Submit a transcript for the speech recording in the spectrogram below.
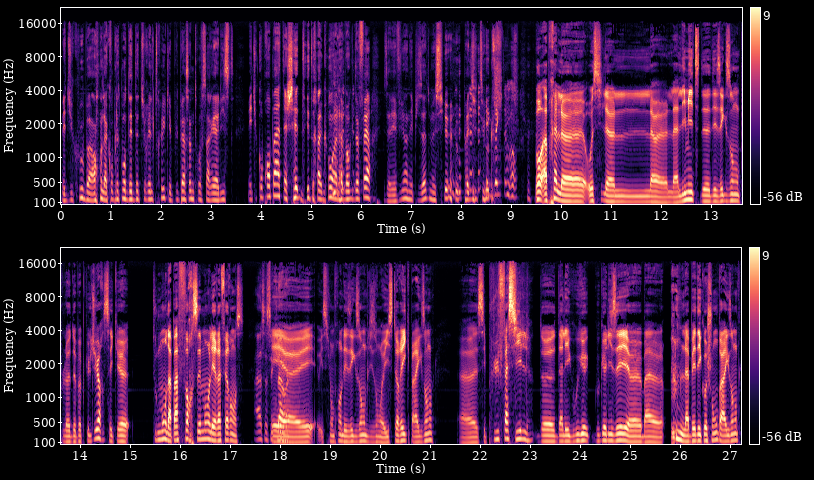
mais du coup bah, on a complètement dénaturé le truc et plus personne trouve ça réaliste. Mais tu comprends pas, t'achètes des dragons à la banque de fer. Vous avez vu un épisode, monsieur ou Pas du tout? Exactement. Bon, après, le- aussi, le- le- la limite de- des exemples de pop culture, c'est que tout le monde n'a pas forcément les références. Ah ça c'est clair. ouais. euh, et si on prend des exemples, disons, euh, historiques, par exemple, euh, c'est plus facile de- d'aller google- googliser euh, bah, euh, la baie des cochons, par exemple,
